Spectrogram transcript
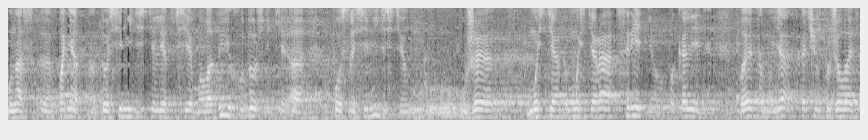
у нас, э, понятно, до 70 лет все молодые художники, а после 70 у- у- уже мастер, мастера среднего поколения. Поэтому я хочу пожелать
